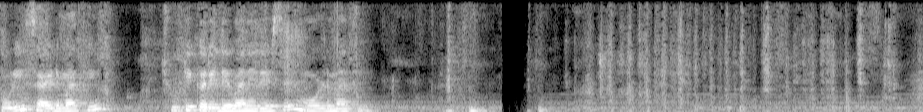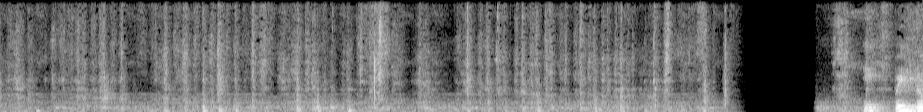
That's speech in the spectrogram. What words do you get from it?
થોડી સાઈડમાંથી છૂટી કરી દેવાની રહેશે મોલ્ડમાંથી. એક પહેલો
